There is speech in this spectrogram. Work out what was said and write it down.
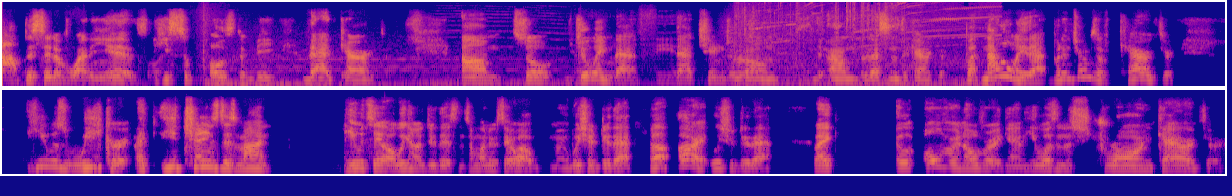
opposite of what he is. He's supposed to be that character. Um, so doing that, that change alone um, lessens the character. But not only that, but in terms of character, he was weaker. Like he changed his mind. He would say, "Oh, we're gonna do this," and someone would say, "Well, we should do that." Oh, all right, we should do that. Like it- over and over again, he wasn't a strong character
